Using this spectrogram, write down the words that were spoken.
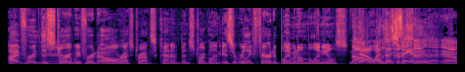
I've heard this story. We've heard all restaurants kind of been struggling. Is it really fair to blame it on millennials? no. No, I and was just they're going to say saying- that. Yeah.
